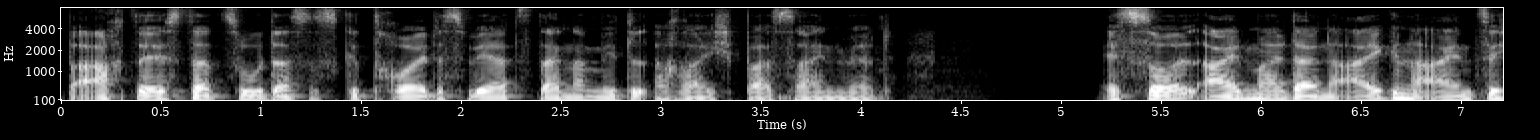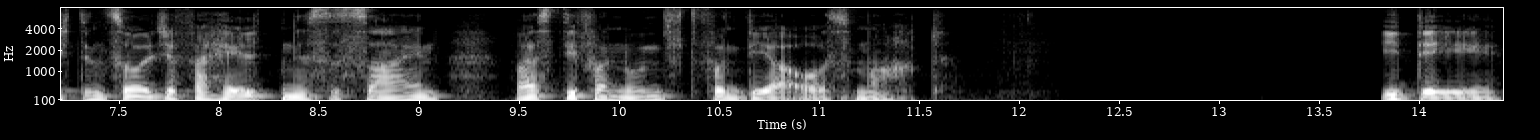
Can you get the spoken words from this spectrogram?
Beachte es dazu, dass es getreu des Werts deiner Mittel erreichbar sein wird. Es soll einmal deine eigene Einsicht in solche Verhältnisse sein, was die Vernunft von dir ausmacht. Idee.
